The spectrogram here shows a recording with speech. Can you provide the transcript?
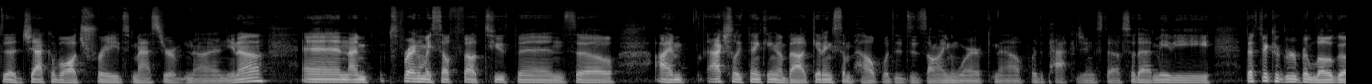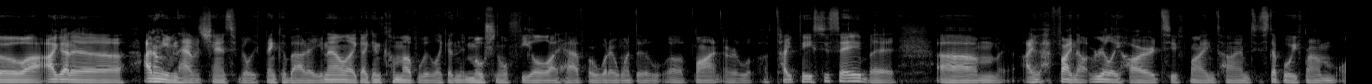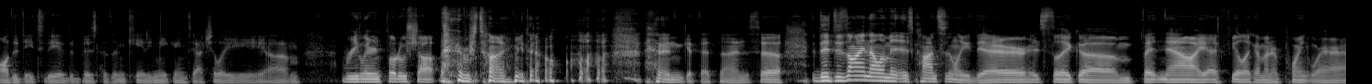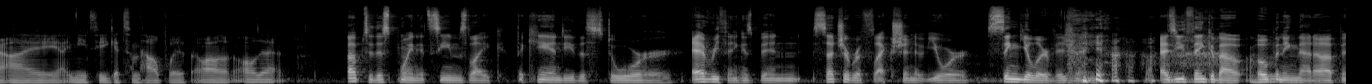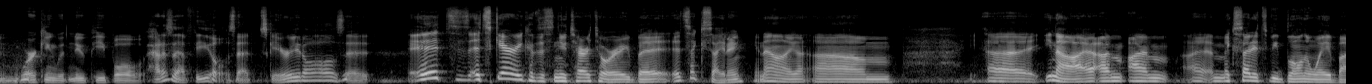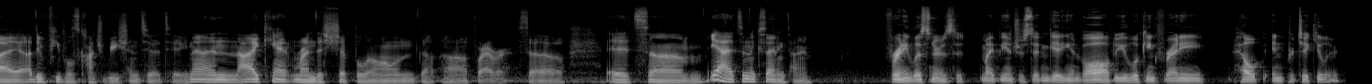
the jack of all trades, master of none, you know? And I'm spreading myself out too thin. So I'm actually thinking about getting some help with the design work now for the packaging stuff so that maybe the Fickelgruber logo, uh, I gotta, I don't even have a chance to really think about it, you know? Like I can come up with like an emotional feel I have for what I want the uh, font or uh, typeface to say, but um, I find out really hard to find time to step away from all the day to day of the business and candy making to actually um, relearn Photoshop every time, you know, and get that done. So the design element is constantly there. It's like, um, but now I, I, feel like I'm at a point where I, I need to get some help with all, all that. Up to this point, it seems like the candy, the store, everything has been such a reflection of your singular vision. yeah. As you think about uh-huh. opening that up and working with new people, how does that feel? Is that scary at all? Is that it's it's scary because it's new territory, but it's exciting. You know, like, um, uh, you know, I, am I'm, I'm I'm excited to be blown away by other people's contribution to it too. You know, and I can't run this ship alone uh, forever. So it's um, yeah, it's an exciting time. For any listeners that might be interested in getting involved, are you looking for any help in particular?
